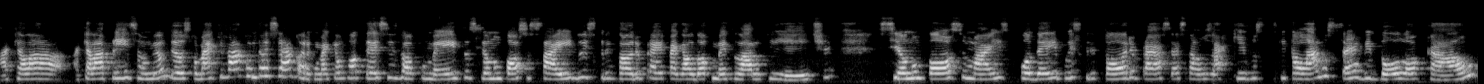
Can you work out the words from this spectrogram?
aquela, aquela apreensão, meu Deus, como é que vai acontecer agora? Como é que eu vou ter esses documentos se eu não posso sair do escritório para ir pegar o documento lá no cliente? Se eu não posso mais poder ir para o escritório para acessar os arquivos que estão lá no servidor local,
